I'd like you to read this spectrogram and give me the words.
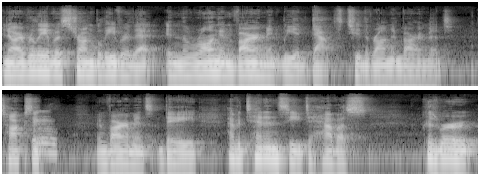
You know, I really am a strong believer that in the wrong environment, we adapt to the wrong environment. Toxic mm. environments, they have a tendency to have us because we're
